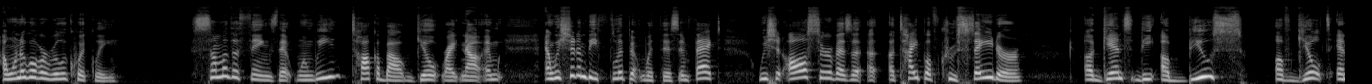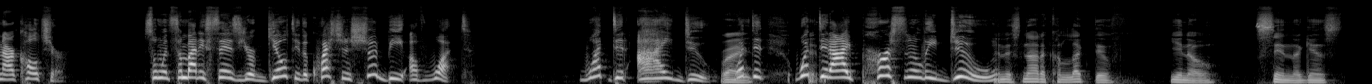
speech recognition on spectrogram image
I want to go over really quickly some of the things that when we talk about guilt right now, and and we shouldn't be flippant with this. In fact, we should all serve as a, a, type of crusader against the abuse of guilt in our culture. So when somebody says you're guilty, the question should be of what? What did I do? Right. What did what did I personally do? And it's not a collective, you know, sin against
